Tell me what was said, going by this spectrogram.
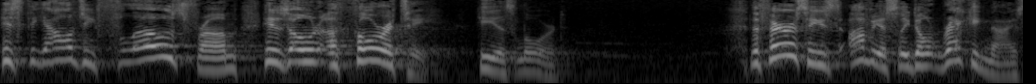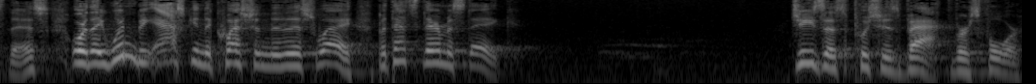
his theology flows from his own authority. He is Lord. The Pharisees obviously don't recognize this, or they wouldn't be asking the question in this way, but that's their mistake. Jesus pushes back, verse 4.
